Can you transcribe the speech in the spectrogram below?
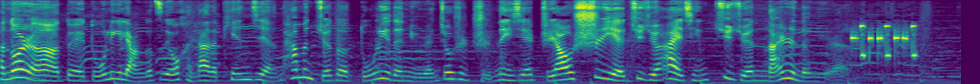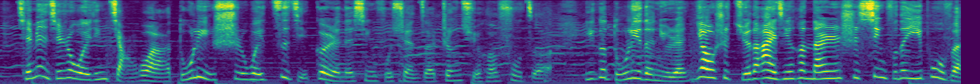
很多人啊，对“独立”两个字有很大的偏见。他们觉得独立的女人就是指那些只要事业、拒绝爱情、拒绝男人的女人。前面其实我已经讲过了，独立是为自己个人的幸福选择、争取和负责。一个独立的女人，要是觉得爱情和男人是幸福的一部分，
